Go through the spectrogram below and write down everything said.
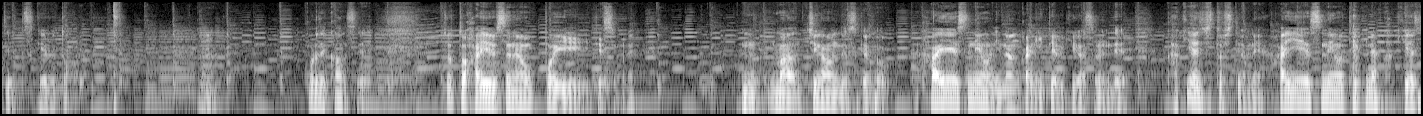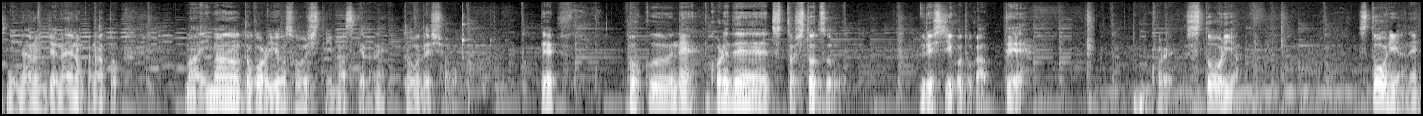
てつけると。うん。これで完成。ちょっとハイエースネオっぽいですよね。うん。まあ違うんですけど、ハイエースネオに何か似てる気がするんで、書き味としてはね、ハイエースネオ的な書き味になるんじゃないのかなと。まあ今のところ予想していますけどね、どうでしょう。で、僕ね、これでちょっと一つ嬉しいことがあって、これ、ストーリア。ストーリアね、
